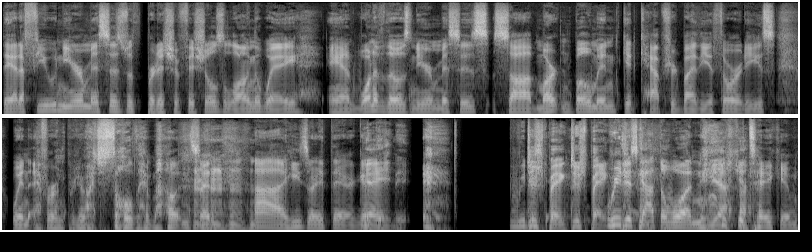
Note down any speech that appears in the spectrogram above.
They had a few near misses with British officials along the way, and one of those near misses saw Martin Bowman get captured by the authorities when everyone pretty much sold him out and said, "Ah, he's right there." Yeah, we just douchebag, douchebag. we just got the one. Yeah. you can take him.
